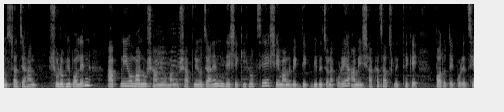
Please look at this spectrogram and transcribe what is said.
নুসরাত জাহান সুরভি বলেন, আপনিও মানুষ, আমিও মানুষ। আপনিও জানেন দেশে কি হচ্ছে সেই মানবিক দিক বিবেচনা করে আমি শাখা ছাত্রলীগ থেকে পদত্যাগ করেছি।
